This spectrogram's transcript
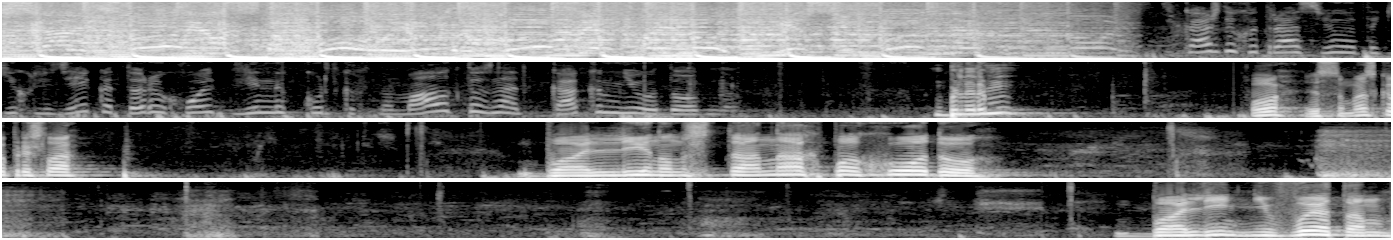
сами в историю с тобой Утром кофе двойной Я сегодня хмельной Каждый хоть раз видел таких людей, которые ходят в длинных куртках, но мало кто знает, как им неудобно. Блин. О, смс-ка пришла. Блин, он в штанах, походу. Блин, не в этом.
